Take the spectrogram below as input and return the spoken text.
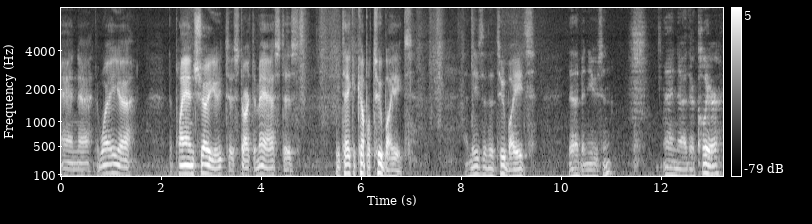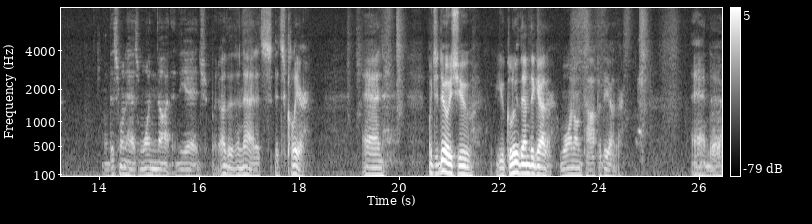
and uh, the way uh, the plans show you to start the mast is you take a couple 2 by 8s and these are the 2 by 8s that I've been using, and uh, they're clear this one has one knot in the edge, but other than that, it's it's clear. And what you do is you you glue them together, one on top of the other. And uh,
